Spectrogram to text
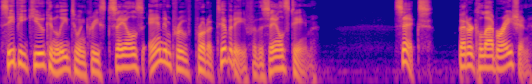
CPQ can lead to increased sales and improved productivity for the sales team. 6. Better collaboration.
